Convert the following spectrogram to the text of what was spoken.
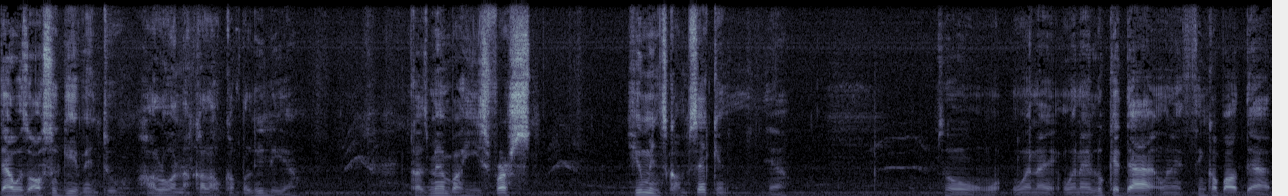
that was also given to Haloa Nakalau Kapalili, yeah. Because remember, he's first. Humans come second, yeah. So when I when I look at that, when I think about that,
